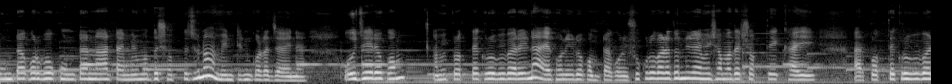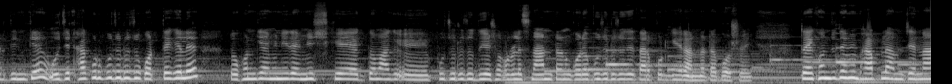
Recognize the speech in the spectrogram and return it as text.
কোনটা করব, কোনটা না, টাইমের মধ্যে সব কিছু না মেনটেন করা যায় না। ওই যে এরকম, আমি প্রত্যেক রবিবারই না এখন এরকমটা করি। শুক্রবারে তো নিরামিষ আমাদের সপ্তাহে খাই, আর প্রত্যেক রবিবার দিনকে ওই যে ঠাকুর পুজো টুজো করতে গেলে তখন গিয়ে আমি নিরামিষ খেয়ে একদম আগে পুজো টুজো দিয়ে সকালবেলা স্নান টান করে পুজো টুজো দিয়ে তারপর গিয়ে রান্নাটা বসাই। তো এখন যদি আমি ভাবলাম যে না,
